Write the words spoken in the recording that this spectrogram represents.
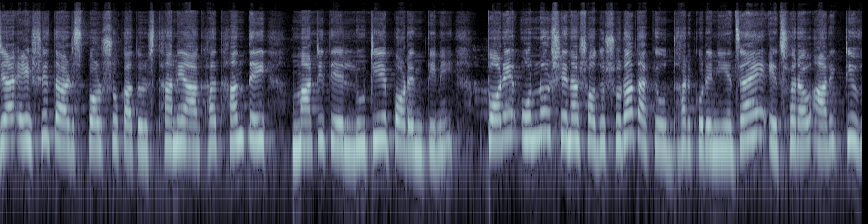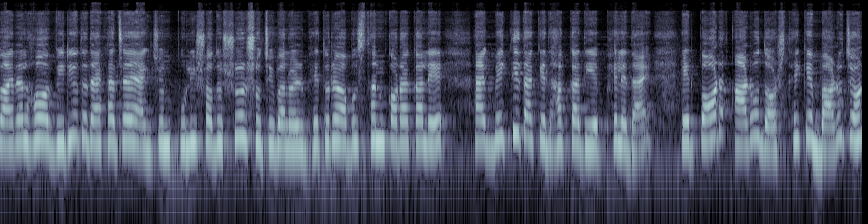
যা এসে তার স্পর্শকাতর স্থানে আঘাত হানতেই মাটিতে লুটিয়ে পড়েন তিনি। পরে অন্য সেনা সদস্যরা তাকে উদ্ধার করে নিয়ে যায়। এছাড়াও আরেকটি ভাইরাল হওয়া ভিডিওতে দেখা যায়, একজন পুলিশ সদস্য সচিবালয়ের ভেতরে অবস্থান করাকালে এক ব্যক্তি তাকে ধাক্কা দিয়ে ফেলে দেয়। এরপর আরও দশ থেকে বারো জন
